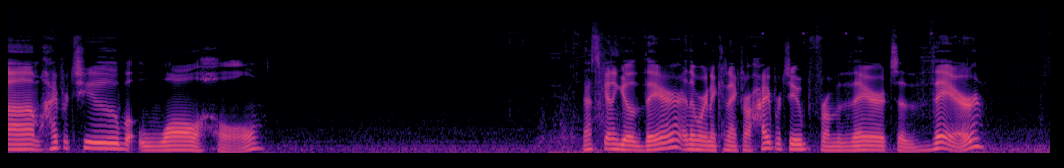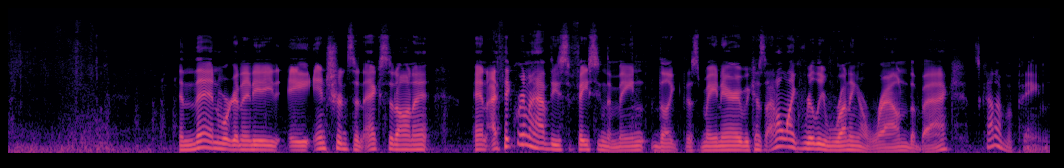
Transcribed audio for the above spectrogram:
Um, hypertube wall hole. That's going to go there, and then we're going to connect our hypertube from there to there. And then we're going to need a entrance and exit on it. And I think we're going to have these facing the main, like this main area because I don't like really running around the back. It's kind of a pain.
